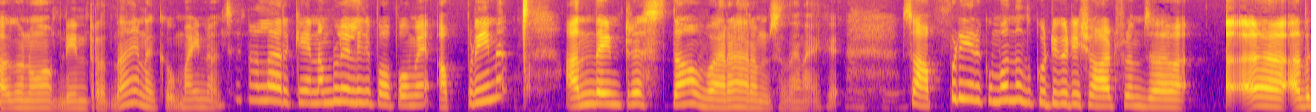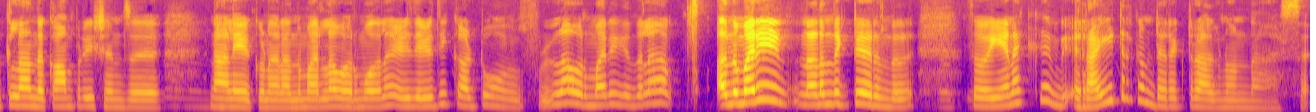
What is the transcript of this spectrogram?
ஆகணும் அப்படின்றது தான் எனக்கு மைண்ட் வந்துச்சு. நல்லா இருக்கே நம்மளும் எழுதி பார்ப்போமே அப்படின்னு அந்த இன்ட்ரெஸ்ட் தான் வர ஆரம்பிச்சது எனக்கு. ஸோ அப்படி இருக்கும்போது அந்த குட்டி குட்டி ஷார்ட் ஃபிலிம்ஸ் அதுக்கெல்லாம் அந்த காம்படிஷன்ஸு நாளை இயக்குனர் அந்த மாதிரிலாம் வரும்போதெல்லாம் எழுதி எழுதி காட்டுவோம். ஃபுல்லாக ஒரு மாதிரி இதெல்லாம் அந்த மாதிரி நடந்துக்கிட்டே இருந்தது. ஸோ எனக்கு ரைட்டர் கம் டைரக்டர் ஆகணும்னு தான் ஆசை.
